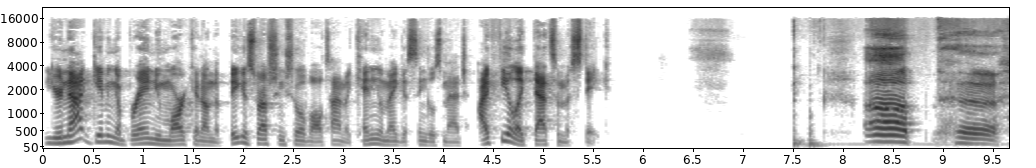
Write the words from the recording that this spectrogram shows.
you're not giving a brand new market on the biggest wrestling show of all time a kenny omega singles match. I feel like that's a mistake. Uh, uh,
